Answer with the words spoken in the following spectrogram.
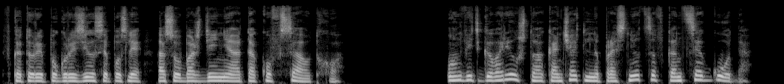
в который погрузился после освобождения от оков Саутхо. Он ведь говорил, что окончательно проснется в конце года —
